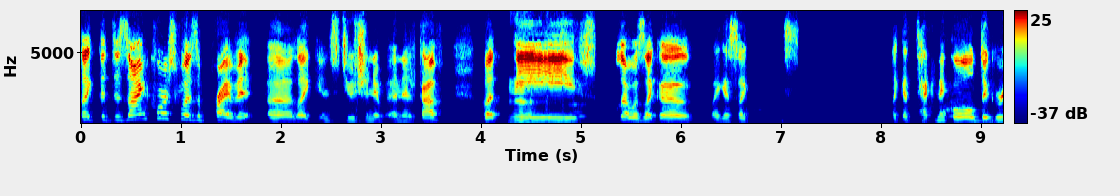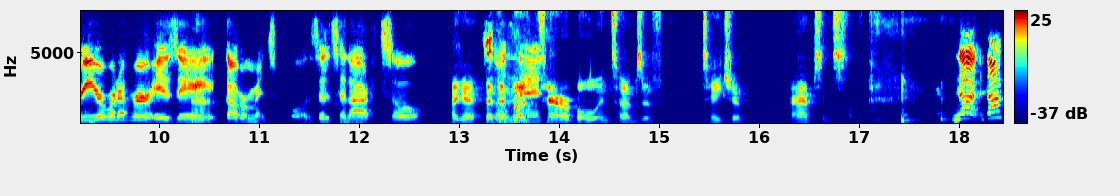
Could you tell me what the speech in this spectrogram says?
like the design course was a private uh like institution in, in El Cav, but the school that was like a I guess like like a technical degree or whatever is a Yeah. government school. It's El CEDART. So Okay, but So they're both then- terrible in terms of teacher absence. not not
